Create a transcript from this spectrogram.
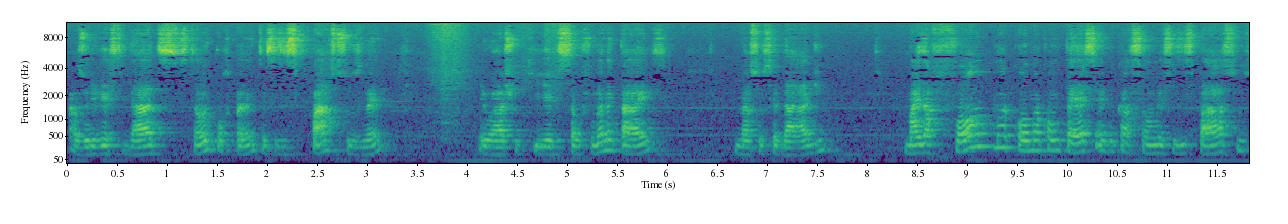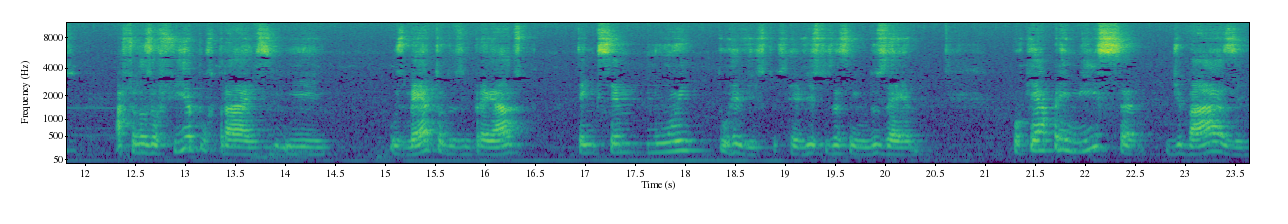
as universidades são importantes, esses espaços, né? Eu acho que eles são fundamentais na sociedade, mas a forma como acontece a educação nesses espaços, a filosofia por trás e os métodos empregados têm que ser muito revistos, revistos assim, do zero. Porque a premissa de base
